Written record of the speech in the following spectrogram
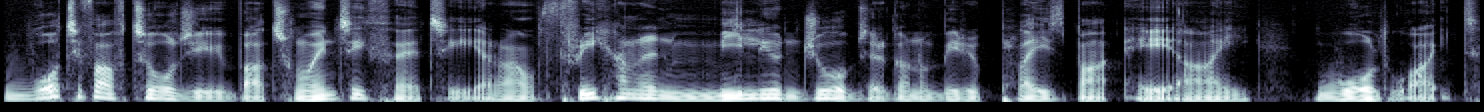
What if I've told you by 2030 around 300 million jobs are going to be replaced by AI worldwide?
